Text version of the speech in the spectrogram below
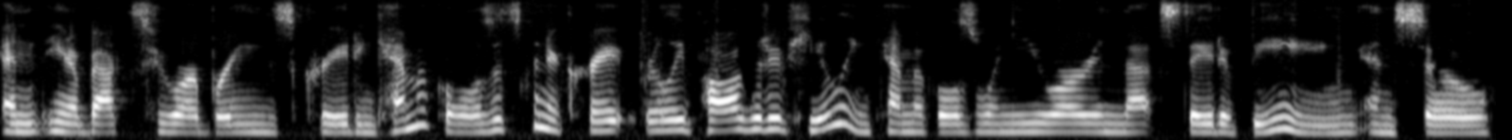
And you know, back to our brains creating chemicals, it's going to create really positive healing chemicals when you are in that state of being. And so,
